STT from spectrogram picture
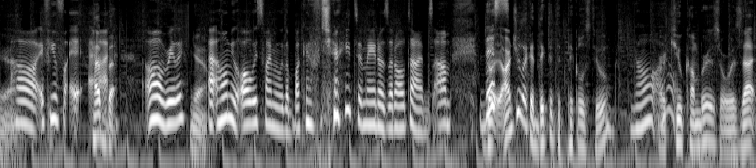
Yeah. Oh, if you. Fi- I- Habba. oh, really? Yeah. At home, you'll always find me with a bucket of cherry tomatoes at all times. Um, But this. aren't you like addicted to pickles too, no, or cucumbers, or was that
